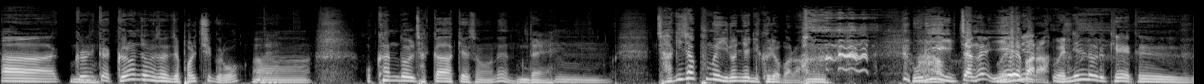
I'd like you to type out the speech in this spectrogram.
아, 그러니까 그런 점에서 이제 벌칙으로, 아, 오칸돌 작가께서는, 네. 음, 자기 작품에 이런 얘기 그려봐라. 우리의 아, 입장을 이해해봐라. 웬일, 웬일 로 이렇게 그,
